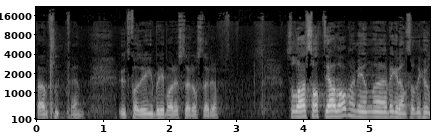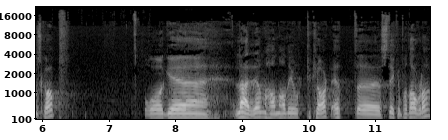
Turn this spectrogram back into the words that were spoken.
Den, den utfordringen blir bare større og større. Så der satt jeg da med min eh, begrensede kunnskap. Og eh, læreren han hadde gjort klart et eh, stykke på tavla.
